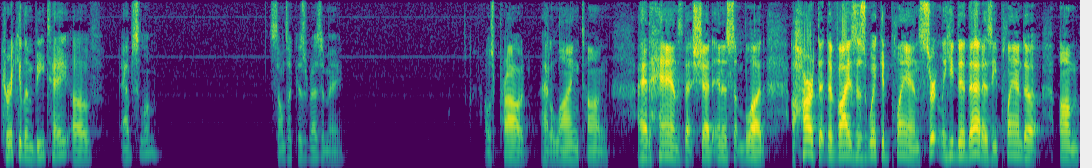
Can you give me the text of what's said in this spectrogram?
curriculum vitae of Absalom? Sounds like his resume. I was proud. I had a lying tongue. I had hands that shed innocent blood, a heart that devises wicked plans. Certainly, he did that as he planned to, um,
